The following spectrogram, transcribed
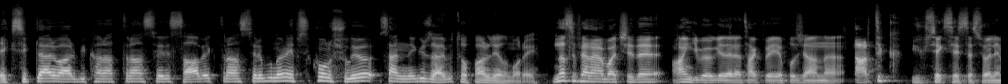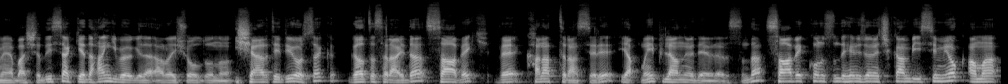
Eksikler var. Bir kanat transferi, sağ bek transferi bunların hepsi konuşuluyor. Seninle güzel bir toparlayalım orayı. Nasıl Fenerbahçe'de hangi bölgelere takviye yapılacağını artık yüksek sesle söylemeye başladıysak ya da hangi bölgeler arayışı olduğunu işaret ediyorsak Galatasaray'da sağ bek ve kanat transferi yapmayı planlıyor devre arasında. Sağ bek konusunda henüz öne çıkan bir isim yok ama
